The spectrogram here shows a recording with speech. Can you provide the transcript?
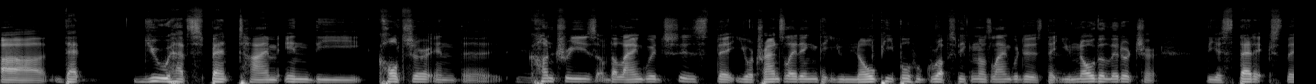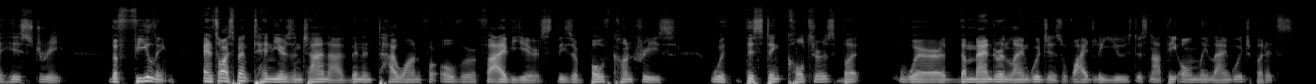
uh, that you have spent time in the culture, in the hmm. countries of the languages that you're translating, that you know people who grew up speaking those languages, that you hmm. know the literature, the aesthetics, the history, the feeling. And so I spent 10 years in China. I've been in Taiwan for over five years. These are both countries with distinct cultures, but where the Mandarin language is widely used. It's not the only language, but it's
